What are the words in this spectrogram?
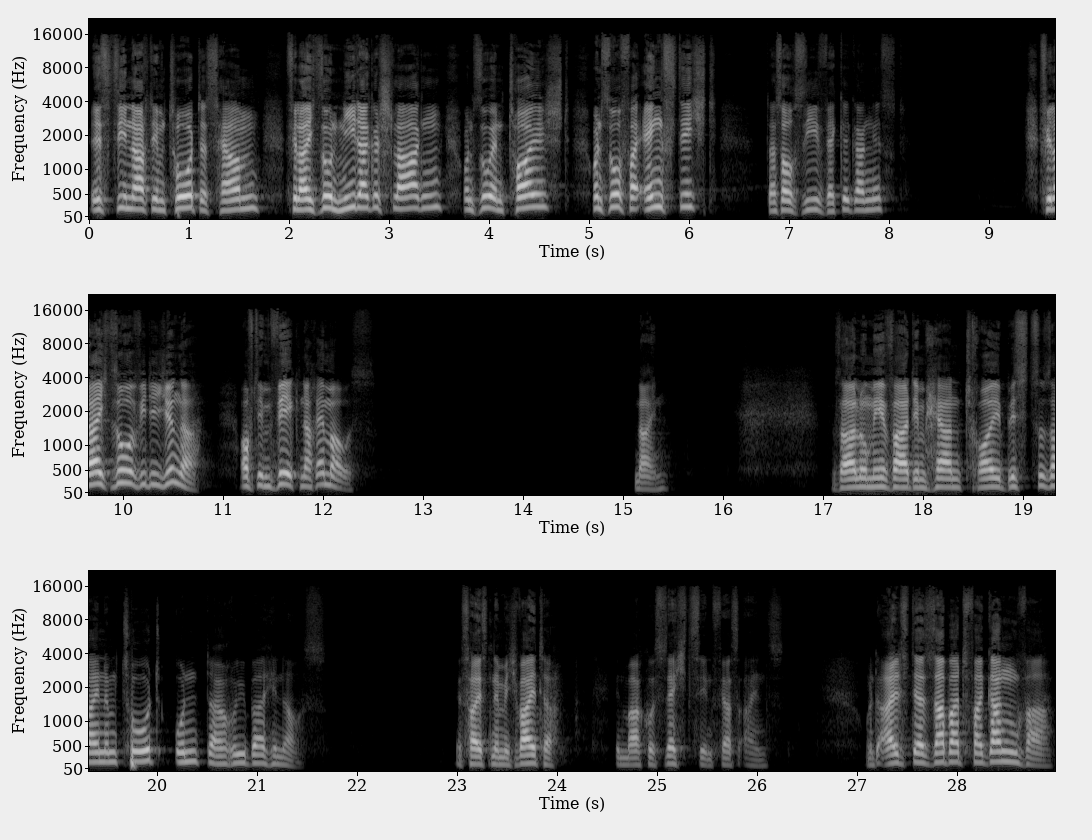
Ist sie nach dem Tod des Herrn vielleicht so niedergeschlagen und so enttäuscht und so verängstigt, dass auch sie weggegangen ist? Vielleicht so wie die Jünger auf dem Weg nach Emmaus. Nein. Salome war dem Herrn treu bis zu seinem Tod und darüber hinaus. Es heißt nämlich weiter in Markus 16, Vers 1. Und als der Sabbat vergangen war,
